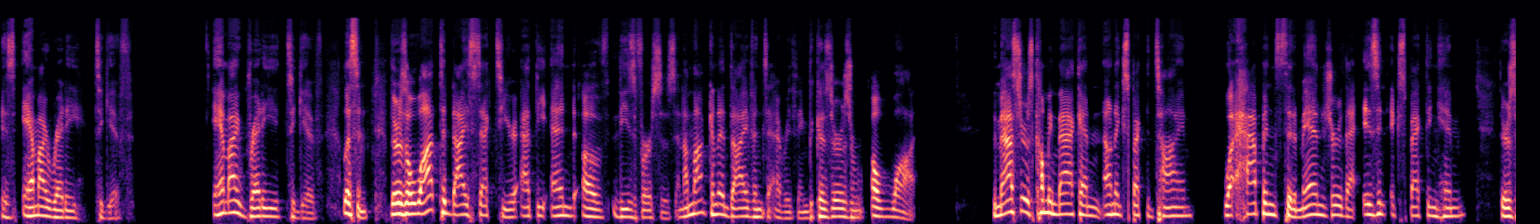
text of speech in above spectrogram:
is Am I ready to give? Am I ready to give? Listen, there's a lot to dissect here at the end of these verses, and I'm not going to dive into everything because there's a lot. The master is coming back at an unexpected time. What happens to the manager that isn't expecting him? There's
